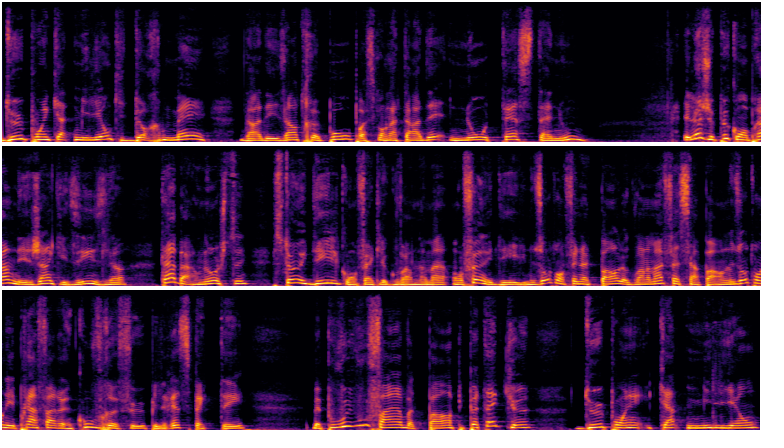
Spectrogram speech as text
2,4 millions qui dormaient dans des entrepôts parce qu'on attendait nos tests à nous. Et là, je peux comprendre les gens qui disent, là, tabarnouche, c'est un deal qu'on fait avec le gouvernement. On fait un deal. Nous autres, on fait notre part, le gouvernement fait sa part. Nous autres, on est prêts à faire un couvre-feu puis le respecter. Mais pouvez-vous faire votre part? Puis peut-être que 2,4 millions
